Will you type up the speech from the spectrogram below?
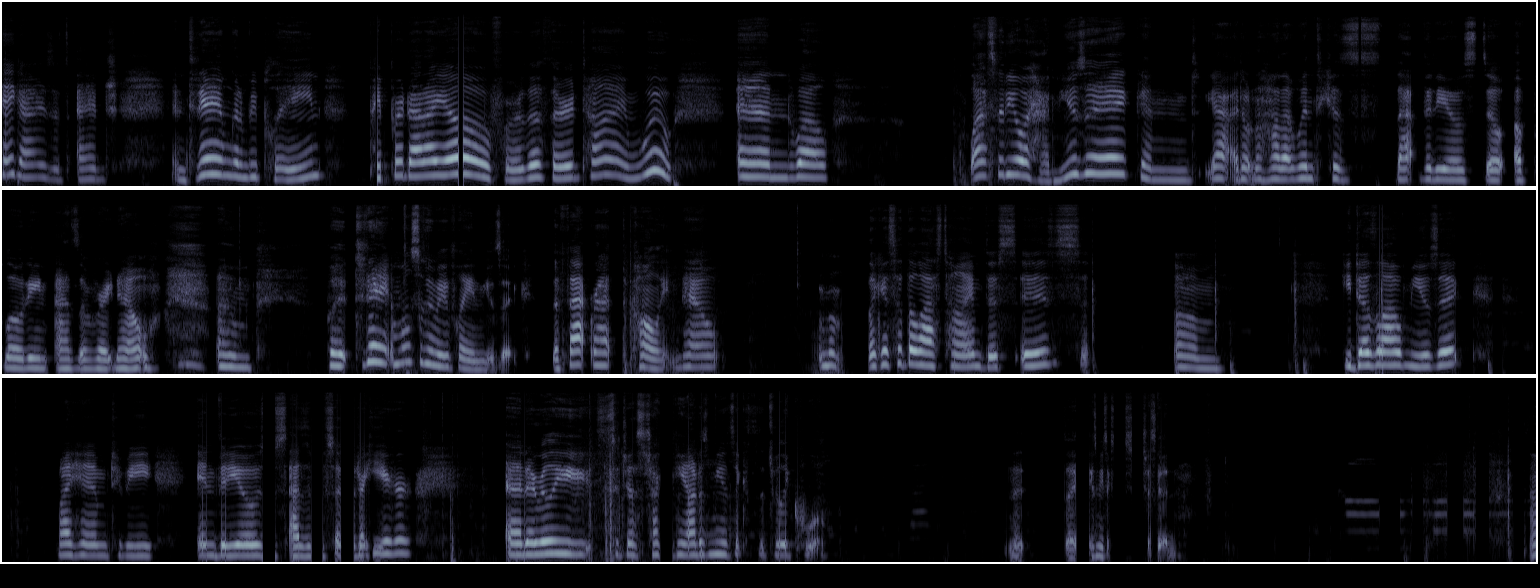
Hey guys, it's Edge, and today I'm going to be playing Paper.io for the third time. Woo! And well, last video I had music, and yeah, I don't know how that went because that video is still uploading as of right now. um, but today I'm also going to be playing music. The Fat Rat Calling. Now, like I said the last time, this is um he does allow music by him to be in videos as it says right here. And I really suggest checking out his music because it's really cool. It, like, his music's just good.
